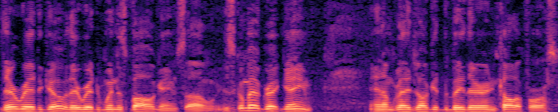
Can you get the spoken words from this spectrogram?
they're ready to go. They're ready to win this ball game. So it's going to be a great game, and I'm glad y'all get to be there and call it for us.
